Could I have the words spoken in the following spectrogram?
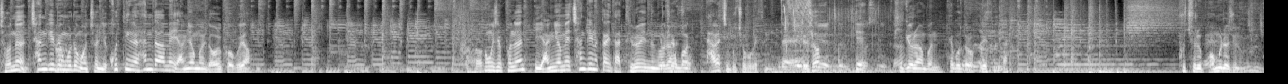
저는 참기름으로 먼저 이제 코팅을 한 다음에 양념을 넣을 거고요. 송우 셰프는 이 양념에 참기름까지 다 들어있는 거를 그렇죠, 한번 다 같이 묻혀보겠습니다. 네. 그래서 네, 예. 비교를 한번 해보도록 하겠습니다. 부추를 버무려 주는 거죠.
